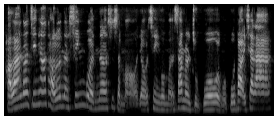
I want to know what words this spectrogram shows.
好啦，那今天要讨论的新闻呢是什么？有请我们 Summer 主播为我播报一下啦。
